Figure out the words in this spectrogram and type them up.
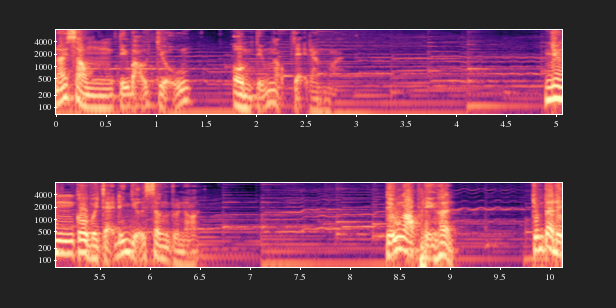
Nói xong, tiểu bảo chủ ôm tiểu ngọc chạy ra ngoài. Nhưng cô vừa chạy đến giữa sân rồi nói, Tiểu ngọc hiện hình, Chúng ta đi.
